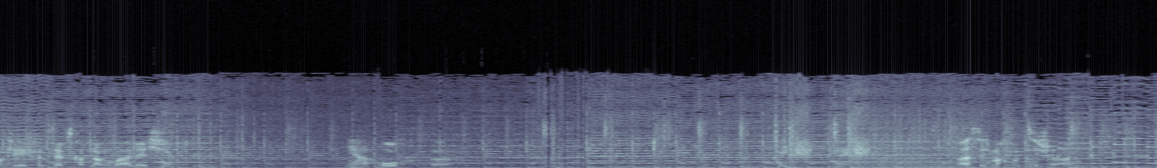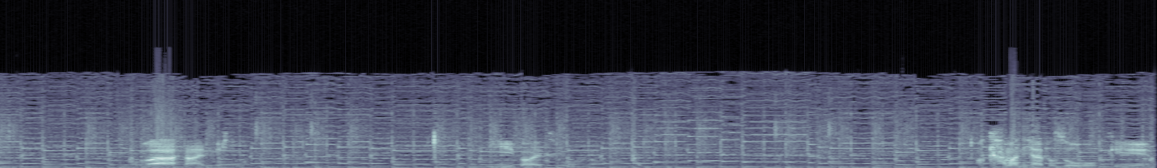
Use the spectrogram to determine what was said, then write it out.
Okay, ich finde es selbst gerade langweilig. Ja, hoch. Äh. Was? Ich mach 50 Schaden? Ah, nein, nicht du. Wie weit hoch kann man nicht einfach so hochgehen?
